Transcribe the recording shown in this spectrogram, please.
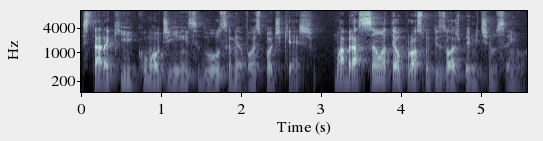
estar aqui como audiência do Ouça Minha Voz podcast. Um abração, até o próximo episódio, permitindo o Senhor.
